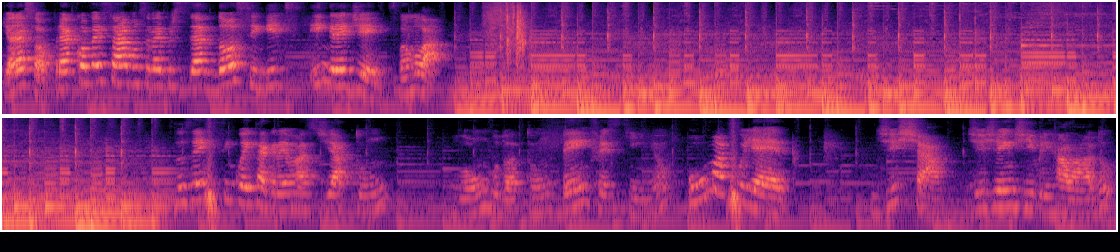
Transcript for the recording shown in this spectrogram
E olha só, para começar você vai precisar dos seguintes ingredientes. Vamos lá. gramas de atum, lombo do atum, bem fresquinho, uma colher de chá de gengibre ralado,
